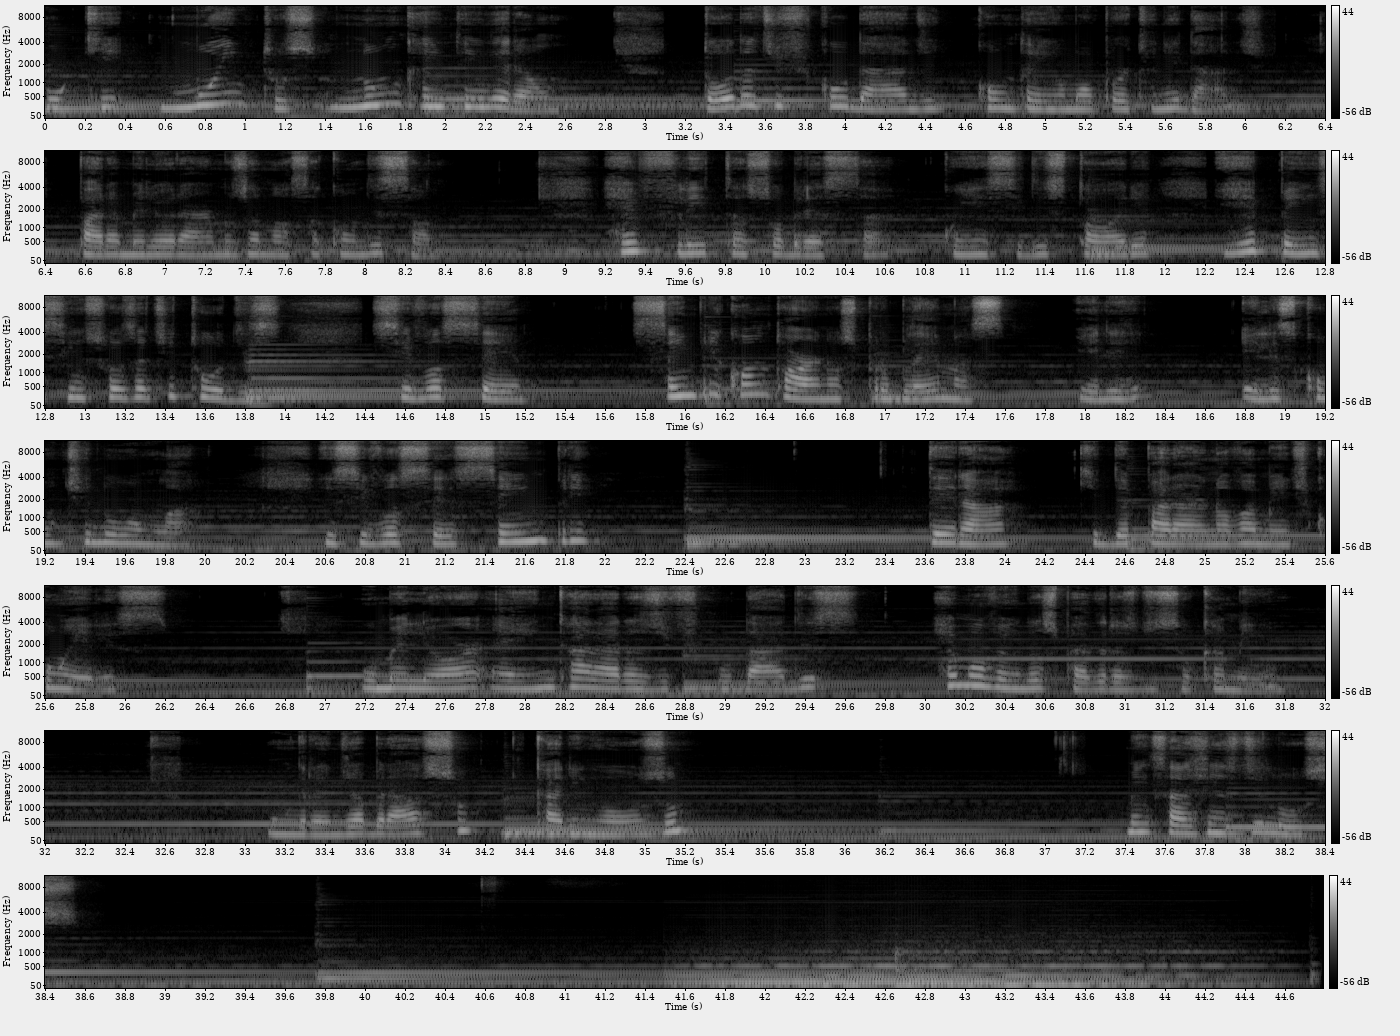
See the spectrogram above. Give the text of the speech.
o que muitos nunca entenderão. Toda dificuldade contém uma oportunidade para melhorarmos a nossa condição. Reflita sobre essa conhecida história e repense em suas atitudes. Se você sempre contorna os problemas, ele, eles continuam lá. E se você sempre terá que deparar novamente com eles. O melhor é encarar as dificuldades removendo as pedras do seu caminho. Um grande abraço carinhoso. Mensagens de luz.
